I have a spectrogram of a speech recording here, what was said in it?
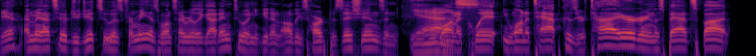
Yeah, I mean that's what jujitsu is for me. Is once I really got into it, and you get in all these hard positions, and you want to quit, you want to tap because you're tired or in this bad spot.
